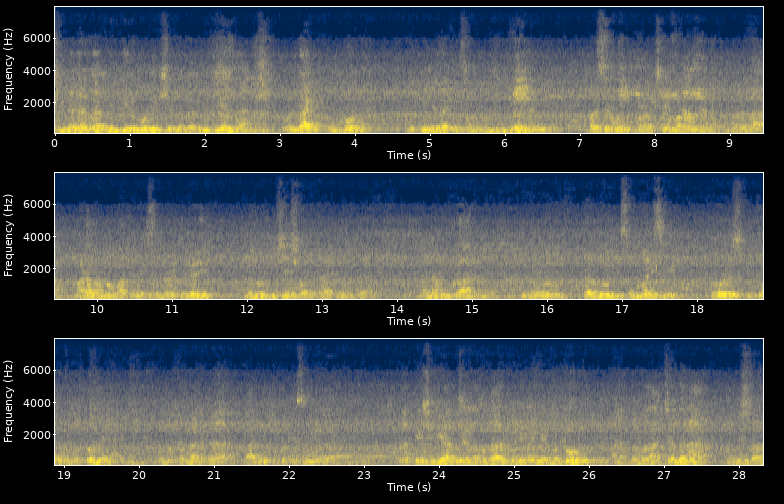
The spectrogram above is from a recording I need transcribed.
ಈ ನಗರದ ಅಭಿವೃದ್ಧಿ ಇರ್ಬೋದು, ಈ ಕ್ಷೇತ್ರದ ಅಭಿವೃದ್ಧಿಯನ್ನು ಒಂದಾಗಿ ಹೊಂದ್ಕೊಂಡು ಇವತ್ತು ಎಲ್ಲ ಕೆಲಸವನ್ನು ಮುಂದಿನ ಪರಿಸರವನ್ನು ಕೂಡ ರಕ್ಷಣೆ ಮಾಡೋದನ್ನು ನಾವೆಲ್ಲ ಮಾಡಲು ಅನ್ನೋ ಮಾತನ್ನು ಈ ಸಂದರ್ಭದಲ್ಲಿ ಹೇಳಿ ಒಂದು ವಿಶೇಷವಾದ ಕಾರ್ಯಕ್ರಮಕ್ಕೆ ನನ್ನನ್ನು ಕೂಡ ಕರೆದು ಇಲ್ಲಿ ಸನ್ಮಾನಿಸಿ ಗೌರವಿಸಿದ್ದಕ್ಕೆ ನಾನು ಮತ್ತೊಮ್ಮೆ ನಮ್ಮ ಕರ್ನಾಟಕ ಕಾರ್ಮಿಕ ಪತ್ರ ಸಂಘದ ಅಧ್ಯಕ್ಷರಿಗೆ ಹಾಗೂ ಎಲ್ಲ ಪದಾಧಿಕಾರಿಗಳಿಗೆ ಮತ್ತು ನಮ್ಮ ಚಂದನ ಪ್ರತಿಷ್ಠಾನ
